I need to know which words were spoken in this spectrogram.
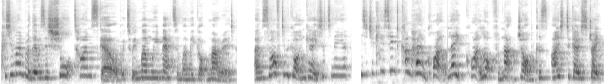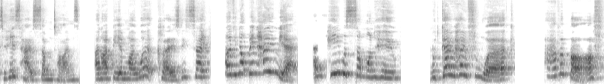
Because you remember there was a short time scale between when we met and when we got married. And so after we got engaged, he said to me, he said, you seem to come home quite late, quite a lot from that job, because I used to go straight to his house sometimes and I'd be in my work clothes. And he'd say, oh, have you not been home yet? And he was someone who would go home from work, have a bath,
